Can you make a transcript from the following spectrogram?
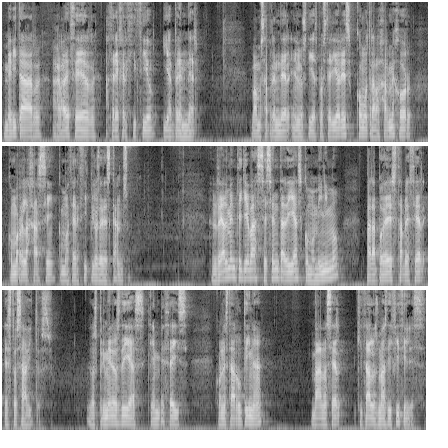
meditar, agradecer, hacer ejercicio y aprender. Vamos a aprender en los días posteriores cómo trabajar mejor, cómo relajarse, cómo hacer ciclos de descanso. Realmente lleva 60 días como mínimo para poder establecer estos hábitos. Los primeros días que empecéis con esta rutina van a ser quizá los más difíciles,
